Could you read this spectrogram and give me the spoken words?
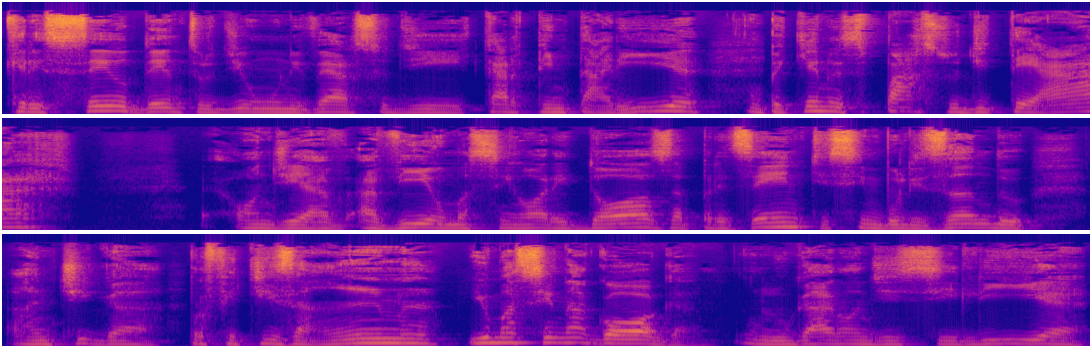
cresceu dentro de um universo de carpintaria, um pequeno espaço de tear, onde havia uma senhora idosa presente, simbolizando a antiga profetisa Ana, e uma sinagoga, um lugar onde se lia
